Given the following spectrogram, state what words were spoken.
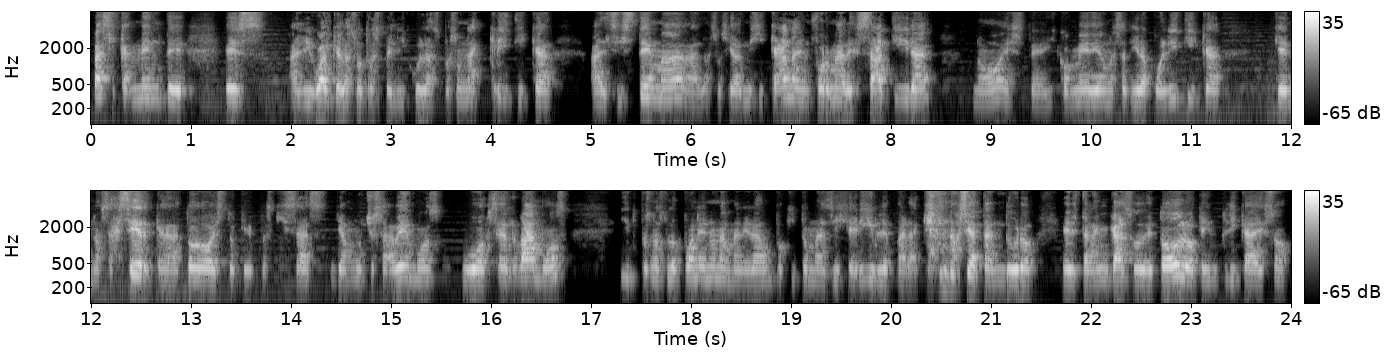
básicamente es, al igual que las otras películas, pues una crítica al sistema, a la sociedad mexicana en forma de sátira, ¿no? Este, y comedia, una sátira política, que nos acerca a todo esto que pues quizás ya muchos sabemos u observamos y pues nos lo pone en una manera un poquito más digerible para que no sea tan duro el trancazo de todo lo que implica eso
